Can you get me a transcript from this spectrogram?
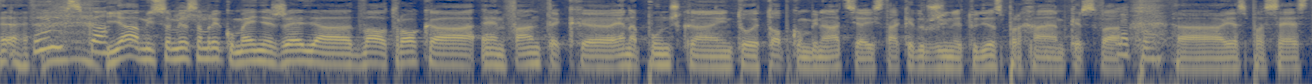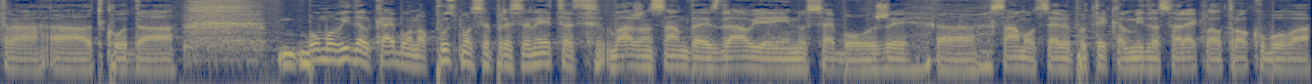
za punčko. Ja, mislim, jaz sem rekel, meni je želja dva otroka, en fantek, eh, ena punčka in to je top kombinacija iz take družine. Tudi jaz prihajam, ker sva Lepo. uh, jaz pa sestra, uh, tako da bomo videli, kaj bo. No, pustimo se presenetiti, važen sam, da je zdravje in vse bo že uh, samo od sebe potekalo. Mi dva sva rekla, otroku bova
